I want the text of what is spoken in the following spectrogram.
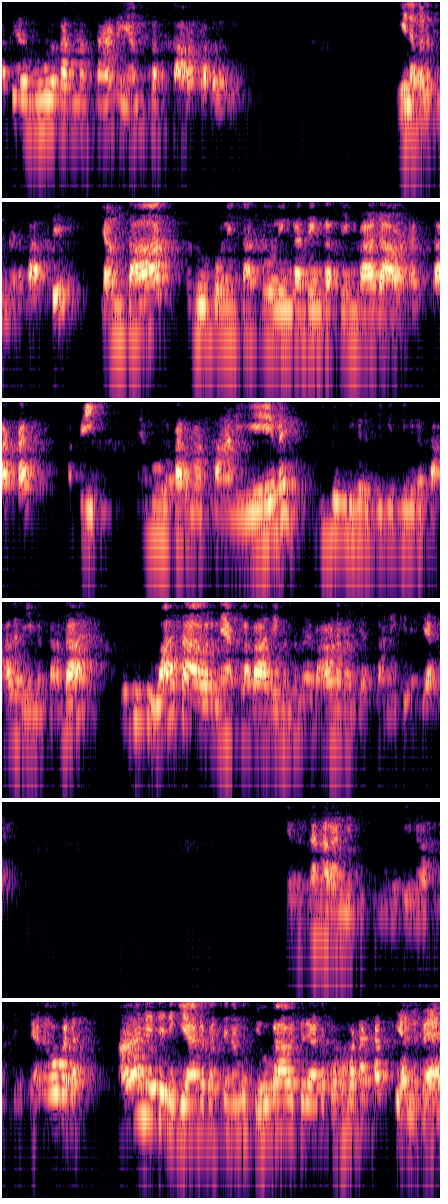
අපි අර මූල කර්මස්ථානයේ යම් ප්‍රස්තාවක් ලබලා දෙන්නේ. ඒ ලබලා දුන්නාට පස්සේ යම් තාක් රූප වලින් ශබ්ද වලින් ගඳෙන් රසෙන් බාධාවක් නැත්නම් අපි මූල කර්මස්ථානියේම දිගින් දිගට දිගින් දිගට පහළ වීම සඳහා සුදුසු වාතාවරණයක් ලබා දීම තමයි භාවනා මධ්‍යස්ථානය කියලා කියන්නේ. ඒ නැත්නම් අරණ්‍ය කුසුමක තියෙනවා කියලා කියන්නේ ඕකට. ආනෙදෙන ගියාට පස්සේ නමුත් යෝගාවචරයට කොහොමඩක්වත් කියන්න බෑ.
